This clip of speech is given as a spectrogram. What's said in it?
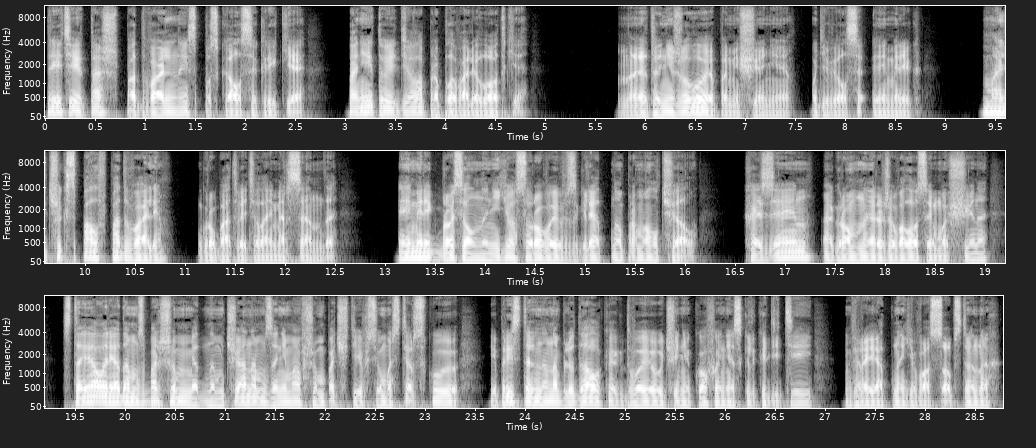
Третий этаж, подвальный, спускался к реке. По ней то и дело проплывали лодки. «Но это не жилое помещение», — удивился Эмерик. «Мальчик спал в подвале», — грубо ответила Эмерсенда. Эмерик бросил на нее суровый взгляд, но промолчал. Хозяин, огромный рыжеволосый мужчина, стоял рядом с большим медным чаном, занимавшим почти всю мастерскую, и пристально наблюдал, как двое учеников и несколько детей, вероятно, его собственных,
